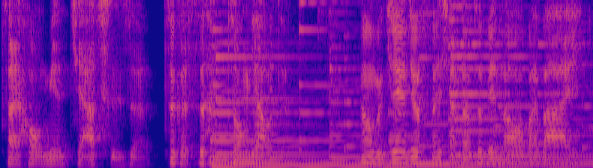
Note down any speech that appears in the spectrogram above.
在后面加持着，这个是很重要的。那我们今天就分享到这边喽，拜拜。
